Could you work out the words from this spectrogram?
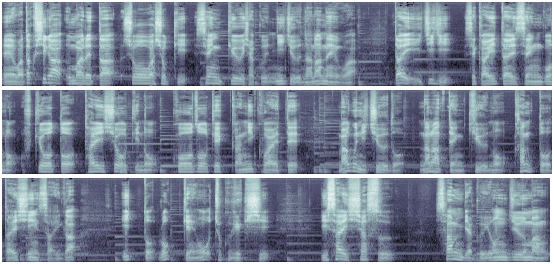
えー、私が生まれた昭和初期1927年は第一次世界大戦後の不況と大正期の構造欠陥に加えてマグニチュード7.9の関東大震災が1都6県を直撃し罹災者数340万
